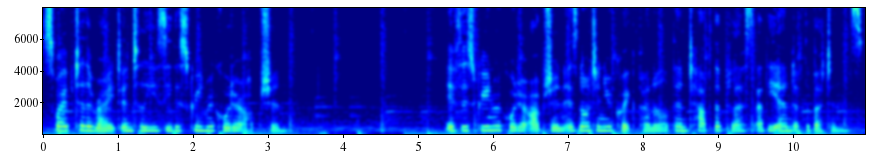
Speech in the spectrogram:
Swipe to the right until you see the screen recorder option. If the screen recorder option is not in your quick panel, then tap the plus at the end of the buttons,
